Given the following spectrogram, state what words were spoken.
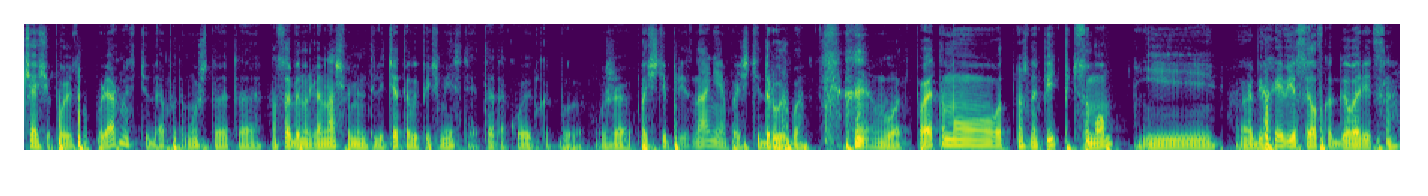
чаще пользуются популярностью, да, потому что это, особенно для нашего менталитета, выпить вместе, это такое, как бы, уже почти признание, почти дружба. вот. Поэтому вот нужно пить, пить с умом, и э, behave yourself, как говорится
